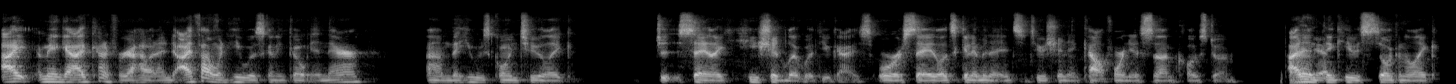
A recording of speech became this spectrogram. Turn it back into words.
I I mean again I kind of forgot how it ended. I thought when he was going to go in there um that he was going to like just say like he should live with you guys or say let's get him in an institution in California so I'm close to him. I didn't yeah. think he was still going to like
